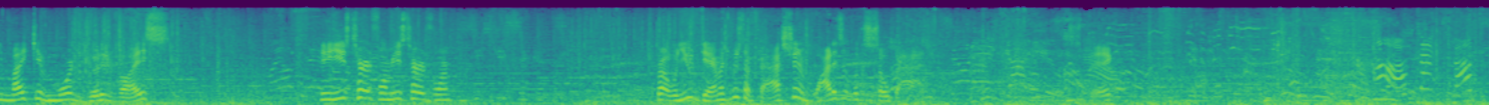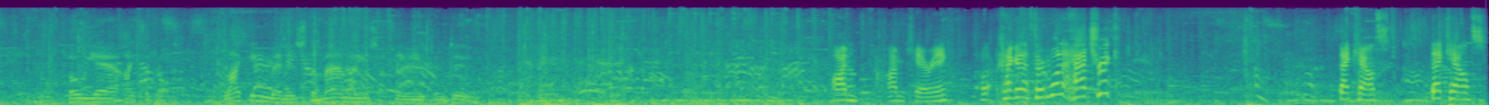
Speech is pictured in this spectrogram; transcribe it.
He might give more good advice. He, used turret form. He used turret form. Bro, when you damage boost a Bastion, why does it look so bad? Big. Aw, thanks, Bubs. Oh yeah, I forgot. Liking men is the manliest thing you can do. I'm I'm carrying. Can I get a third one? A hat trick? That counts. That counts.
